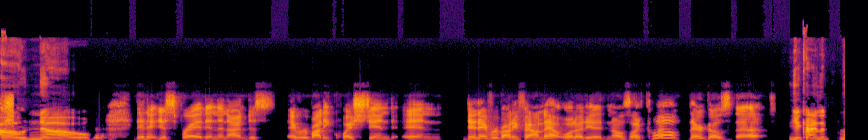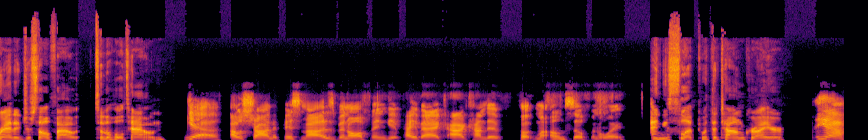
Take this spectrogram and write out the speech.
Oh no. then it just spread and then i just everybody questioned and then everybody found out what i did and i was like well there goes that You kind of ratted yourself out to the whole town. Yeah i was trying to piss my husband off and get payback i kind of fucked my own self in a way And you slept with the town crier. yeah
